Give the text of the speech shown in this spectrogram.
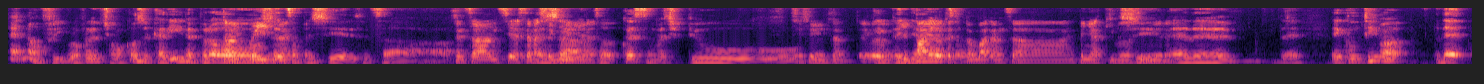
Eh, non frivolo, però diciamo cose carine, però Tranquille. senza pensieri, senza... Senza ansia essere a seguire. Esatto, questo invece è più... Sì, sì, cioè, il pilot è stato abbastanza impegnativo da Sì, seguire. ed è, è- e continua, ed è,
